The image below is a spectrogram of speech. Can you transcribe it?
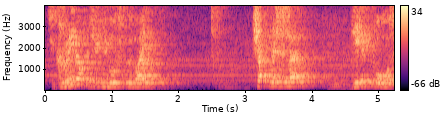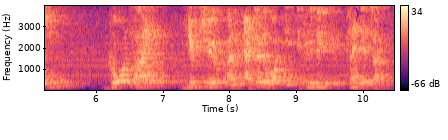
It's a great opportunity to go through the Bible. Chuck Missler, Dave Pawson, go online, YouTube, and I tell you what, if you think you have plenty of time,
